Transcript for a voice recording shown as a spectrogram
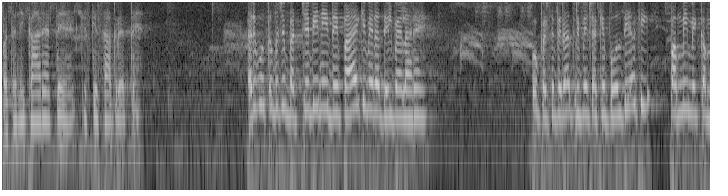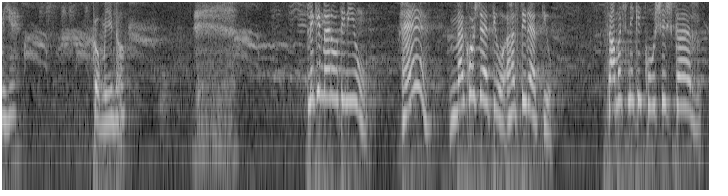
पता नहीं कहाँ रहते हैं, किसके साथ रहते हैं। अरे वो तो मुझे बच्चे भी नहीं दे पाए कि मेरा दिल बहला रहे। ऊपर से बिरादरी में जाके बोल दिया कि पम्मी में कमी है। कमी ना। लेकिन मैं रोती नहीं हूँ। हैं? मैं खुश रहती हूँ, हंसती रहती हूँ। समझने की कोशिश कर।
